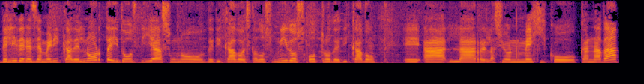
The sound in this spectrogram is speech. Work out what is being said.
de líderes de América del Norte y dos días, uno dedicado a Estados Unidos, otro dedicado eh, a la relación México-Canadá.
